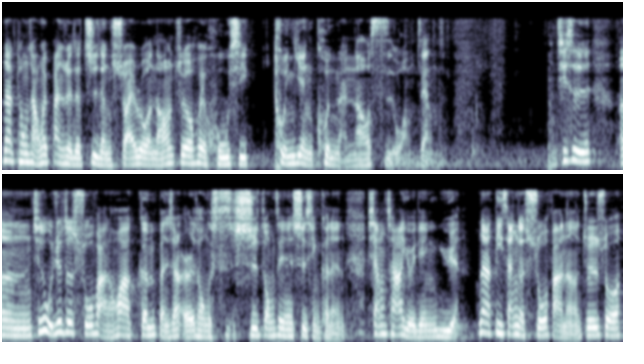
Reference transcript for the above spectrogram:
那通常会伴随着智能衰弱，然后最后会呼吸吞咽困难，然后死亡这样子。其实，嗯，其实我觉得这说法的话，跟本身儿童失失踪这件事情可能相差有一点远。那第三个说法呢，就是说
